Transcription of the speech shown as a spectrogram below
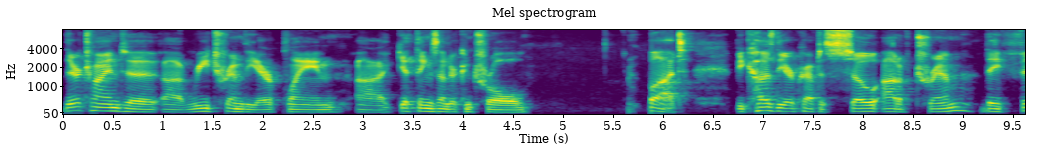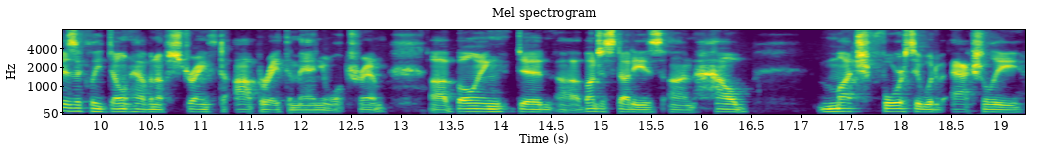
they're trying to uh, retrim the airplane, uh, get things under control. But because the aircraft is so out of trim, they physically don't have enough strength to operate the manual trim. Uh, Boeing did uh, a bunch of studies on how much force it would have actually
